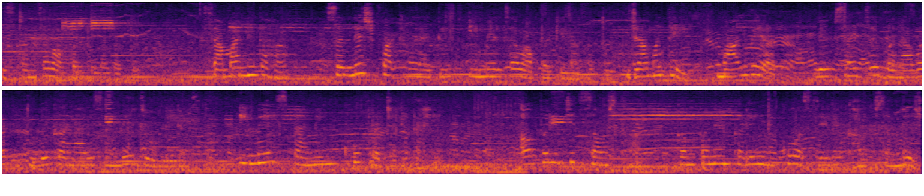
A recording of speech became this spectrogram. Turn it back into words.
सिस्टमचा वापर केला जातो. सामान्यतः संदेश पाठवण्यातील ईमेलचा वापर केला जातो ज्यामध्ये मालवेअर वेबसाईटचे बनावट दुवे करणारे संदेश जोडलेले असतात. ईमेल स्पॅमिंग खूप प्रचलित आहे. अपरिचित संस्था कंपन्यांकडे नको असलेले घाऊक संदेश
